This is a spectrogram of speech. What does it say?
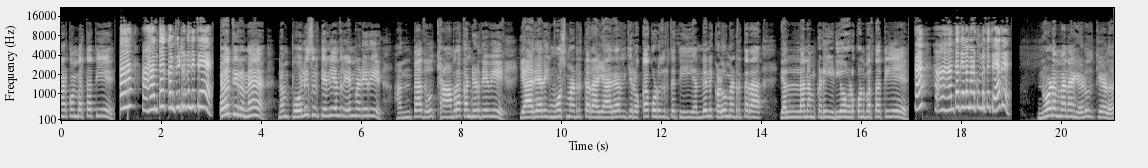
ಮಾಡ್ಕೊಂಡ್ ಬರ್ತತಿ. ಅಂತ ಹೇಳ್ತಿರನ ನಮ್ ಪೊಲೀಸರು ತಲಿ ಅಂದ್ರೆ ಏನ್ ಮಾಡಿರಿ? ಅಂತದು ಕ್ಯಾಮ್ರಾ ಕಂಡು ಹಿಡ್ದೇವಿ. ಯಾರ್ಯಾರಿಗೆ ಮೋಸ ಮಾಡಿರ್ತಾರ ಯಾರ್ಯಾರಿಗೆ ರೊಕ್ಕ ಕೊಡೋದಿರ್ತೈತಿ ಎಲ್ಲೆಲ್ಲಿ ಕಳುವು ಮಾಡಿರ್ತಾರ ಎಲ್ಲ ನಮ್ ಕಡೆ ಇಡಿಯೋ ಹೊಡ್ಕೊಂಡು ಬರ್ತತಿ. ನೋಡಮ್ಮ ನಾ ಹೇಳುದು ಕೇಳು.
